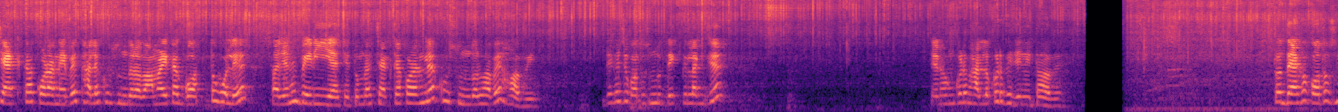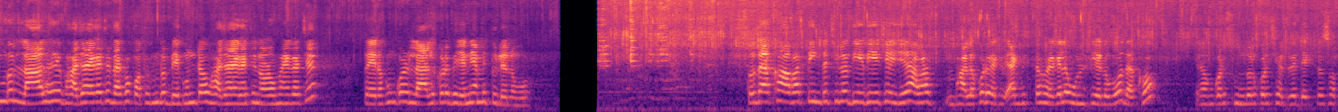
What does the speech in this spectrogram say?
চ্যাটকা করা নেবে, তাহলে খুব সুন্দর হবে। আমার এটা গর্ত বলে তার জন্য বেরিয়ে আছে। তোমরা চ্যাটকা করা নিলে খুব সুন্দরভাবে হবে। দেখেছ কত সুন্দর দেখতে লাগছে? এরকম করে ভালো করে ভেজে নিতে হবে। তো দেখো কত সুন্দর লাল হয়ে ভাজা হয়ে গেছে। দেখো কত সুন্দর বেগুনটাও ভাজা হয়ে গেছে, নরম হয়ে গেছে। তো এরকম করে লাল করে ভেজে নিয়ে আমি তুলে নেব। তো দেখো, আবার তিনটে ছিল, দিয়ে দিয়েছে এই যে, আবার ভালো করে এক- একদিকটা হয়ে গেলে উল্টিয়ে দেবো, দেখো। এরকম করে সুন্দর করে ছেড়ে দেখতে সব,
